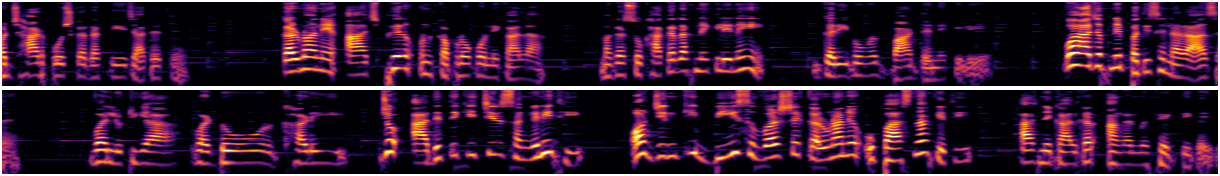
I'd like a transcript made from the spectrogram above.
और झाड़ पोछ कर रख दिए जाते थे। करुणा ने आज फिर उन कपड़ों को निकाला, मगर सुखाकर रखने के लिए नहीं, गरीबों में बांट देने के लिए। वह आज अपने पति से नाराज़ है। वह लुटिया, वह डोर, घड़ी, जो आदित्य की चिर संगनी थी और जिनकी 20 वर्ष से करुणा ने उपासना की थी, आज निकालकर आँगन में फेंक दी गई।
